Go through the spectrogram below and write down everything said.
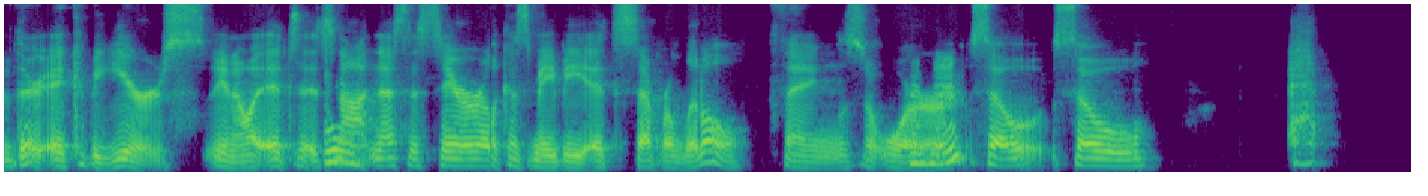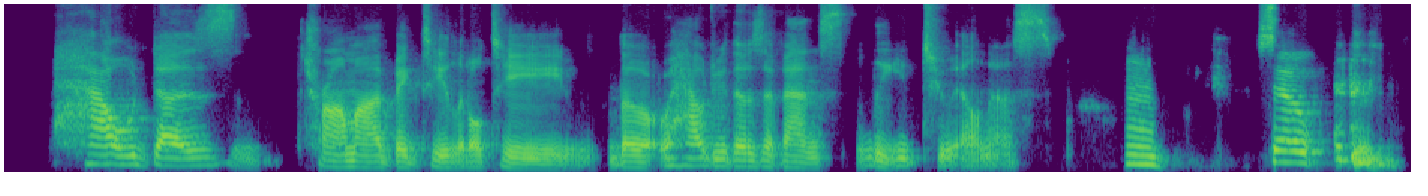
there it could be years you know it's it's not necessarily because maybe it's several little things or mm-hmm. so so how does trauma big t little t the how do those events lead to illness mm. so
